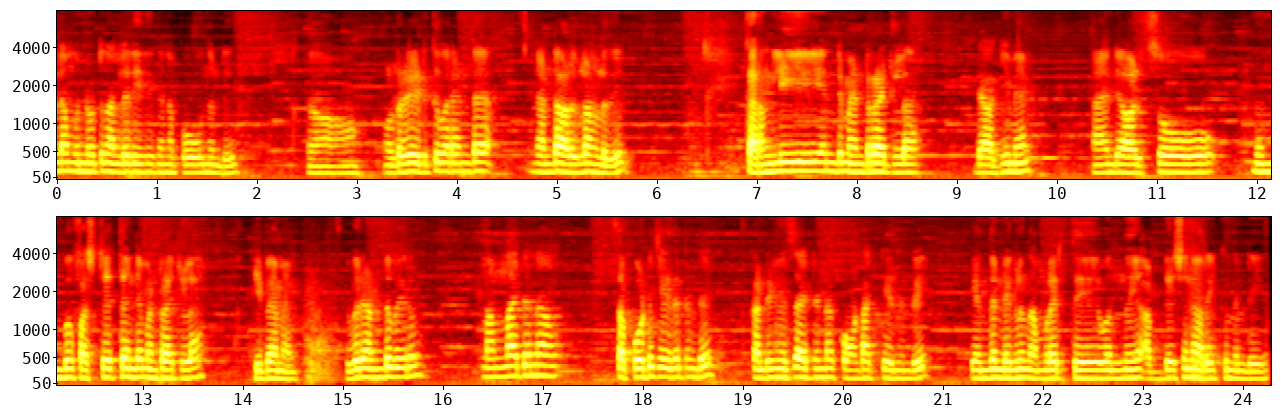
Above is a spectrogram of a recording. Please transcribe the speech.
എല്ലാം മുന്നോട്ട് നല്ല രീതിയിൽ തന്നെ പോകുന്നുണ്ട്. ഓൾറെഡി എടുത്തു പറയേണ്ട രണ്ടാളുകളാണുള്ളത് കറന്റ്ലി എന്റെ മെൻഡറായിട്ടുള്ള രാഗി മാം ആൻഡ് ആൾസോ മുമ്പ് ഫസ്റ്റത്തെ എന്റെ മെൻഡറായിട്ടുള്ള ഹിബ മാം ഇവർ രണ്ടുപേരും നന്നായിട്ട് തന്നെ സപ്പോർട്ട് ചെയ്തിട്ടുണ്ട്. കണ്ടിന്യൂസ് ആയിട്ട് തന്നെ കോണ്ടാക്ട് ചെയ്യുന്നുണ്ട്. എന്തുണ്ടെങ്കിലും നമ്മളടുത്ത് വന്ന് അപ്ഡേഷൻ അറിയിക്കുന്നുണ്ട്.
